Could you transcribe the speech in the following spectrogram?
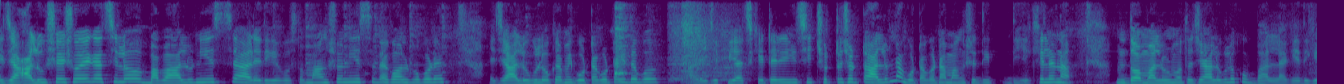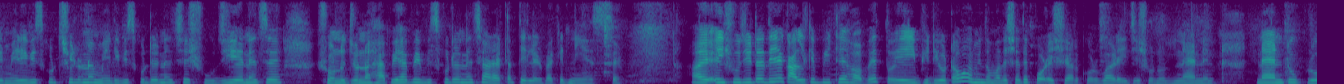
এই যে আলু শেষ হয়ে গেছিল, বাবা আলু নিয়ে এসছে, আর এদিকে গোস্ত মাংস নিয়ে এসছে, দেখো অল্প করে। এই যে আলুগুলোকে আমি গোটা গোটাই দেবো। আর এই যে পেঁয়াজ কেটে নিয়েছি, ছোট্ট ছোট্ট আলু না, গোটা গোটা মাংস দিয়ে খেলে না, দম আলুর মতো যে আলুগুলো খুব ভালো লাগে। এদিকে মেরি বিস্কুট ছিল না, মেরি বিস্কুট এনেছে, সুজি এনেছে, সোনুর জন্য হ্যাপি হ্যাপি বিস্কুট এনেছে, আর একটা তেলের প্যাকেট নিয়ে এসছে। এই সুজিটা দিয়ে কালকে পিঠে হবে, তো এই ভিডিওটাও আমি তোমাদের সাথে পরে শেয়ার করব। আর এই যে সোনু ন্যান ন্যান টু প্রো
